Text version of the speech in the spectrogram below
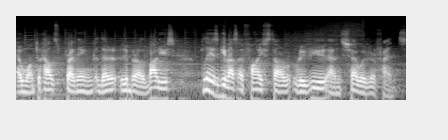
and want to help spreading the liberal values, please give us a five star review and share with your friends.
